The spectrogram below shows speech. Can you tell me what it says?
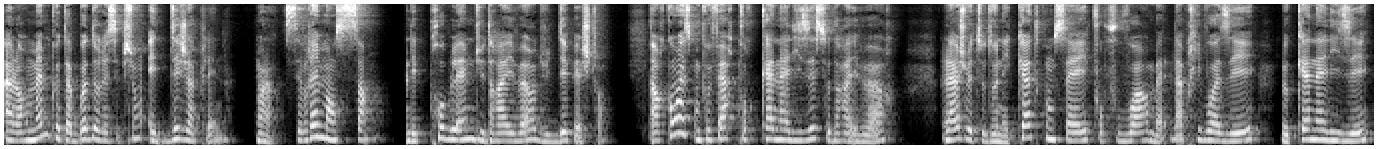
alors même que ta boîte de réception est déjà pleine. Voilà, c'est vraiment ça les problèmes du driver du dépêche-toi. Alors comment est-ce qu'on peut faire pour canaliser ce driver? Là, je vais te donner quatre conseils pour pouvoir bah, l'apprivoiser, le canaliser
